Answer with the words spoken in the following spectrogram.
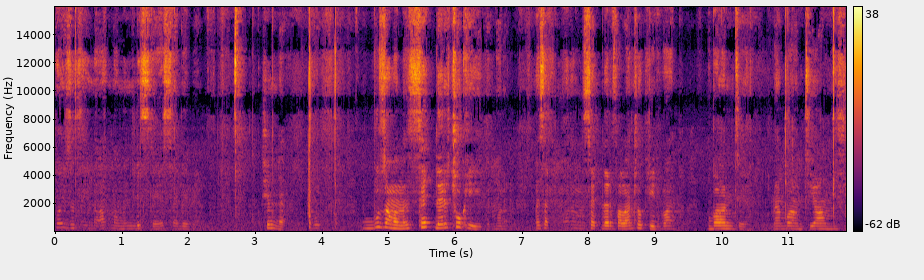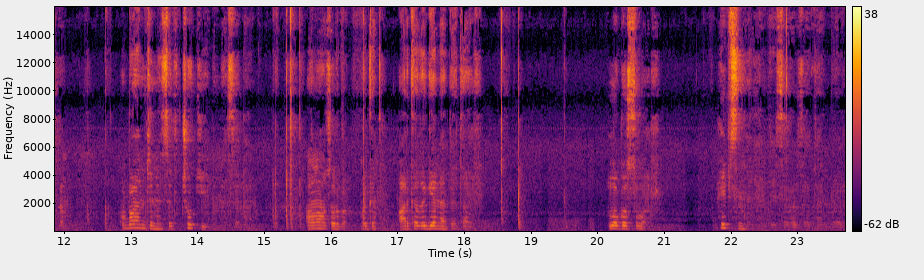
Poison Zane'i atmamın listeye sebebi. Şimdi bu, bu zamanın setleri çok iyiydi. Mesela setleri falan çok iyiydi. Bounty. Ben Bounty'yi almıştım. Bounty'nin seti çok iyiydi mesela. Ondan sonra bak, bakın arkada gene detay. Logosu var. Hepsinde neredeyse var zaten böyle.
